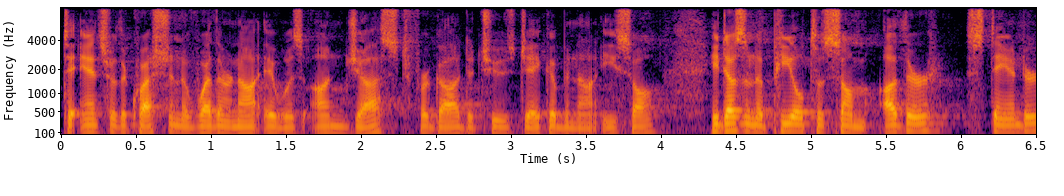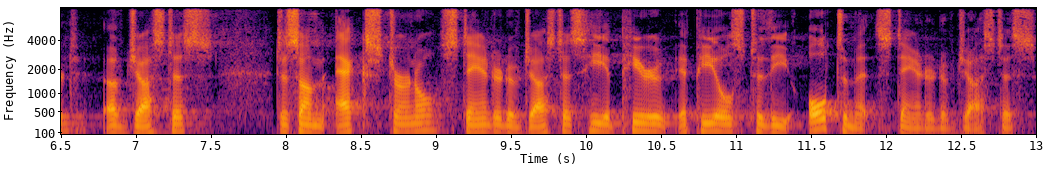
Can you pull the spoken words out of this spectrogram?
to answer the question of whether or not it was unjust for God to choose Jacob and not Esau. He doesn't appeal to some other standard of justice, to some external standard of justice. He appear, appeals to the ultimate standard of justice,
